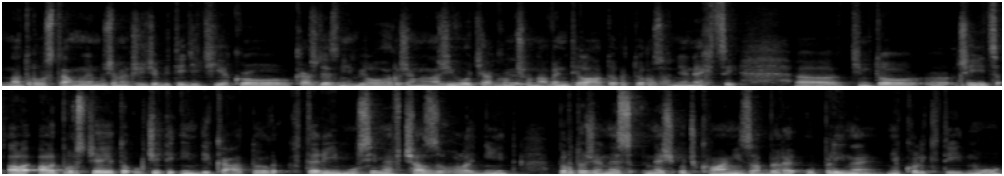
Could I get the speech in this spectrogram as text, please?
na druhou stranu nemůžeme říct, že by ty děti, jako každé z nich bylo ohroženo na životě a mhm. končilo na ventilátor, to rozhodně nechci eh, tímto eh, říct, ale, ale prostě je to určitý indikátor, který musíme včas zohlednit, protože než, než očkování zabere, uplyne několik týdnů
